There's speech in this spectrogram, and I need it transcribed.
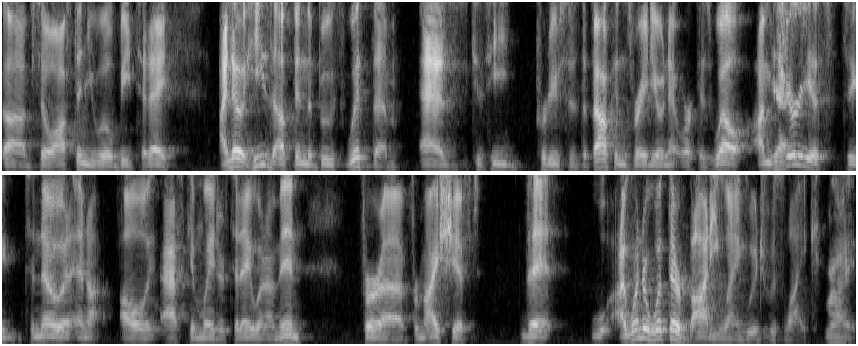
uh, so often, you will be today. I know he's up in the booth with them as because he produces the Falcons radio network as well. I'm yes. curious to to know, and I'll ask him later today when I'm in for uh, for my shift. That I wonder what their body language was like. Right.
